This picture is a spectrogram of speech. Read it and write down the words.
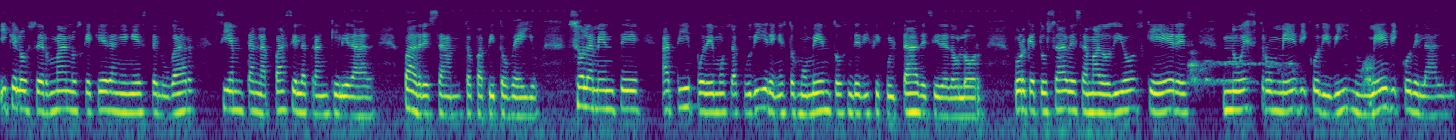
y que los hermanos que quedan en este lugar sientan la paz y la tranquilidad. Padre Santo, Papito Bello, solamente a ti podemos acudir en estos momentos de dificultades y de dolor, porque tú sabes, amado Dios, que eres nuestro médico divino, médico del alma.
